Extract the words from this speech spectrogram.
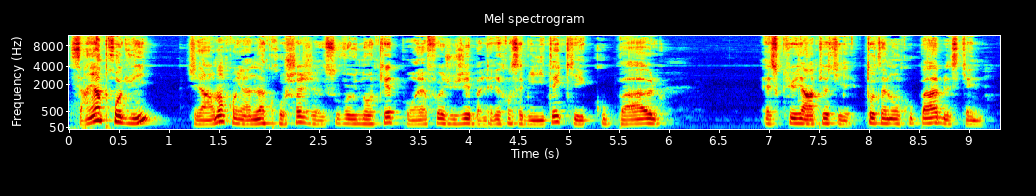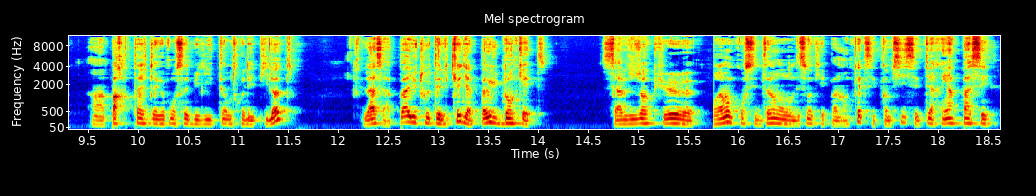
C'est rien produit. Généralement, quand il y a un accrochage, il y a souvent une enquête pour à la fois juger bah, les responsabilités, qui est coupable. Est-ce qu'il y a un pilote qui est totalement coupable? Est-ce qu'il y a une un partage des responsabilités entre les pilotes. Là, ça n'a pas du tout été le cas, il n'y a pas eu d'enquête. Ça veut dire que, vraiment considérant en décidant qu'il n'y a pas d'enquête, c'est comme si c'était rien passé.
